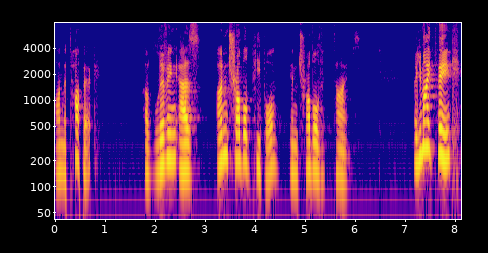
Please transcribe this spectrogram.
on the topic of living as untroubled people in troubled times. Now, you might think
